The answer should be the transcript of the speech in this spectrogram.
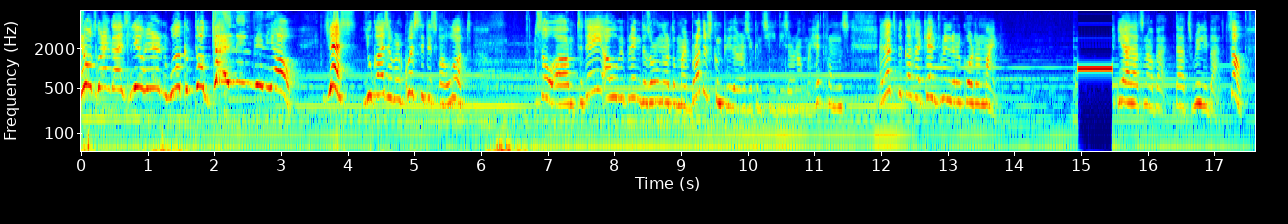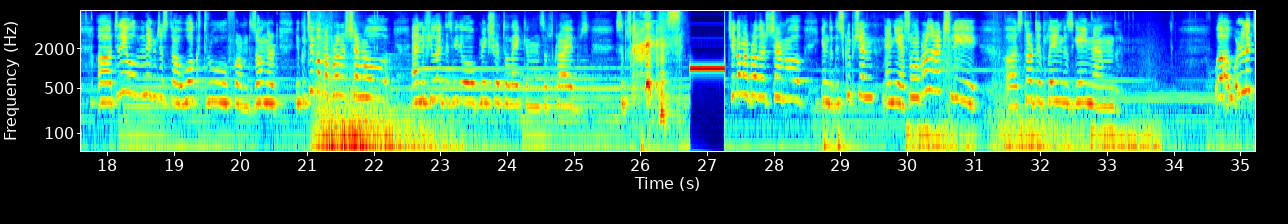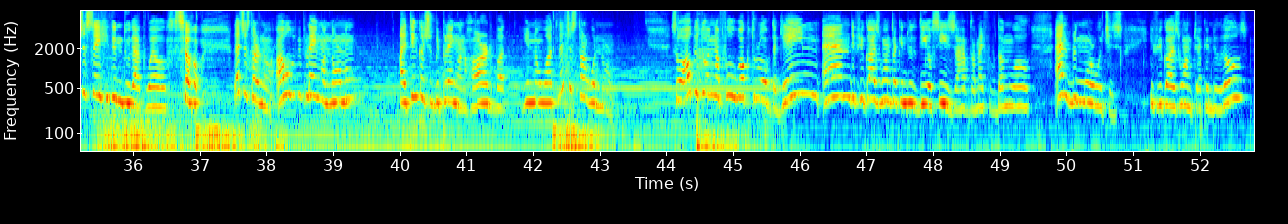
Hey, what's going on guys? Leo here and welcome to a gaming video! Yes, you guys have requested this a lot. So, um, today I will be playing Dishonored on my brother's computer. As you can see, these are not my headphones. And that's because I can't really record on mine. Yeah, that's not bad. That's really bad. So, uh, today we'll be playing just a walkthrough from Dishonored. You can check out my brother's channel. And if you like this video, make sure to like and subscribe. Subscribe. check out my brother's channel in the description. And yeah so my brother actually uh, started playing this game and well let's just say he didn't do that well. So let's just start now. I will be playing on normal. I think i should be playing on hard but you know what? Let's just start with normal. So i'll be doing a full walkthrough of the game and if you guys want i can do the dlcs i have the knife of dunwall and Brigmore witches. If you guys want i can do those.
